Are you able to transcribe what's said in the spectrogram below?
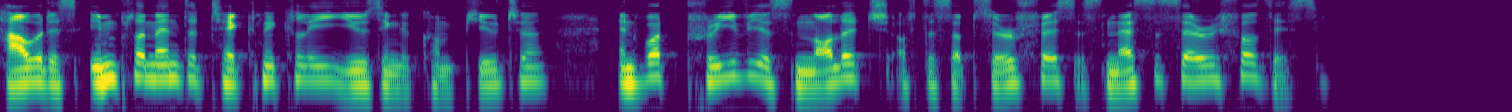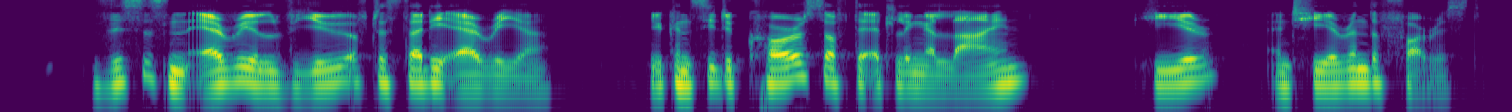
how it is implemented technically using a computer, and what previous knowledge of the subsurface is necessary for this. This is an aerial view of the study area. You can see the course of the Ettlinger line, here and here in the forest.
